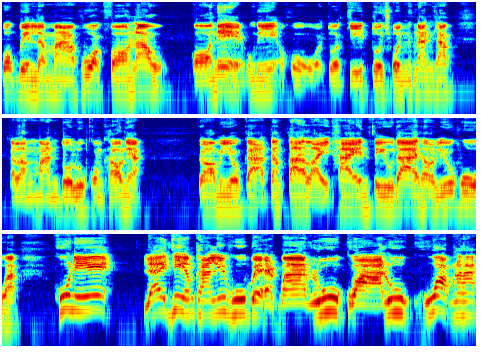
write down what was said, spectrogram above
พวกเบนลามาพวกฟอร์เน่ากอเน่พวกนี้โอ้โหตัวจี๊ดตัวชนทั้งนั้นครับกำลังมันตัวลุกของเขาเนี่ย ก็มีโอกาสน้ำตาไหลคายแอนฟิลได้เท่าลิเวอร์พูลครับคู่นี้และที่สำคัญลิเวอร์พูลแบกมาลูกกว่าลูกควบนะฮะ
